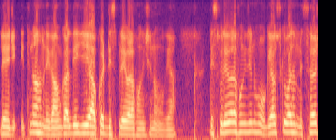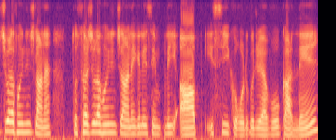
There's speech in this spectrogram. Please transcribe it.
ले जी, इतना हमने काम कर लिया, ये आपका डिस्प्ले वाला फ़ंक्शन हो गया। डिस्प्ले वाला फ़ंक्शन हो गया, उसके बाद हमने सर्च वाला फ़ंक्शन चलाना है। तो सर्च वाला फ़ंक्शन चलाने के लिए सिंपली आप इसी कोड को जो है, वो कर लें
